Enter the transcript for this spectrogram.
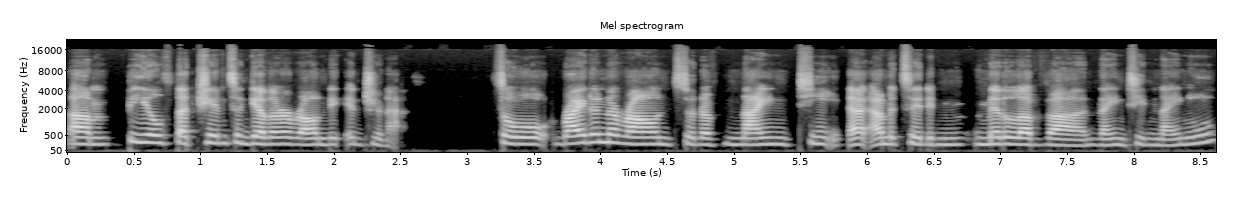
um, fields that came together around the internet. So, right in around sort of 19, I would say the middle of uh, 1990s,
